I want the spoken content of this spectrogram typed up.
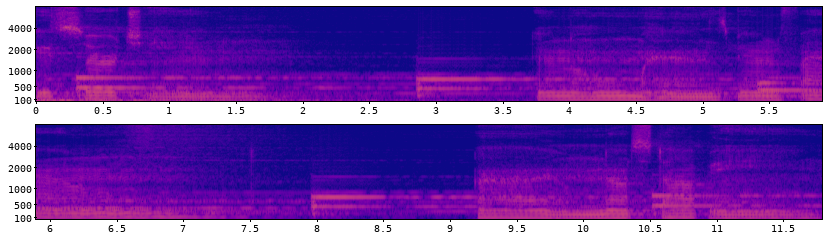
is searching, and home has been found. I am not stopping.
